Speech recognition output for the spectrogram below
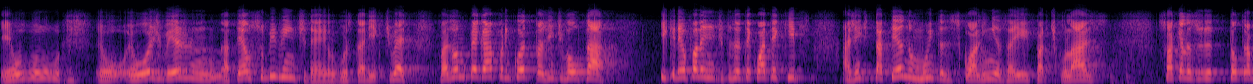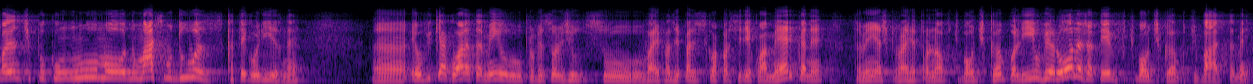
eu, eu, eu, hoje vejo até o sub-20, né? Eu gostaria que tivesse. Mas vamos pegar por enquanto para a gente voltar. E que nem eu falei, a gente precisa ter quatro equipes. A gente está tendo muitas escolinhas aí particulares, só que elas estão trabalhando tipo com uma ou no máximo duas categorias, né? Uh, eu vi que agora também o professor Gilson vai fazer uma parceria com a América, né? Também acho que vai retornar o futebol de campo ali. O Verona já teve futebol de campo de base também.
